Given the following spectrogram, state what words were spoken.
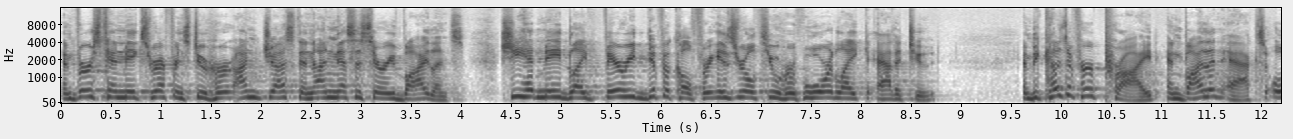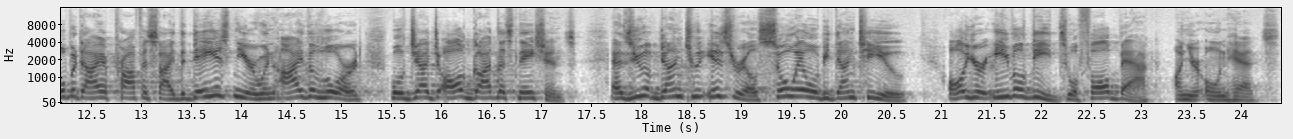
And verse 10 makes reference to her unjust and unnecessary violence. She had made life very difficult for Israel through her warlike attitude. And because of her pride and violent acts, Obadiah prophesied, The day is near when I, the Lord, will judge all godless nations. As you have done to Israel, so it will be done to you. All your evil deeds will fall back on your own heads.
